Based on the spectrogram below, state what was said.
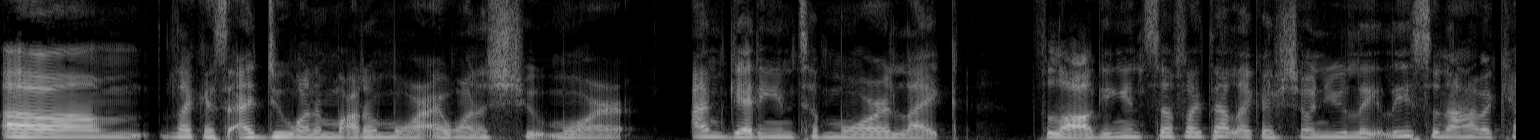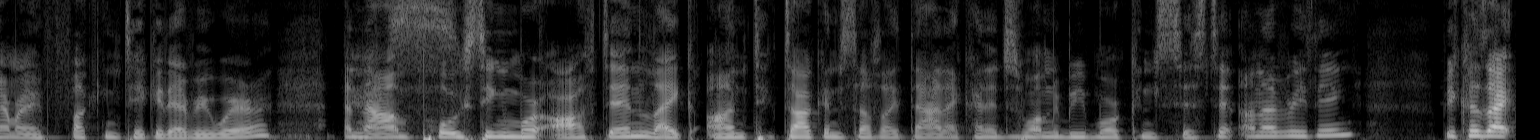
Um, like I said, I do want to model more. I want to shoot more. I'm getting into more like vlogging and stuff like that. Like I've shown you lately. So now I have a camera and I fucking take it everywhere. And now I'm posting more often, like on TikTok and stuff like that. And I kind of just want to be more consistent on everything. Because I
